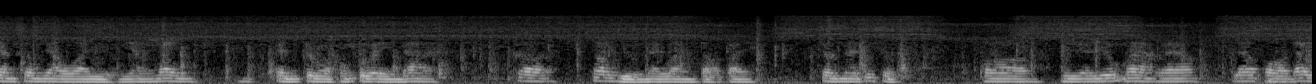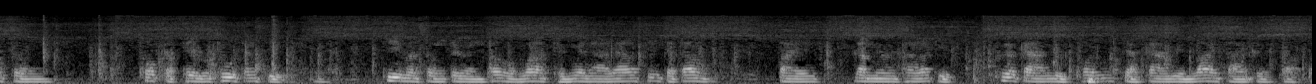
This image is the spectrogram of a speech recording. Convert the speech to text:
ยังทรงเยาว์วัยอยู่ยังไม่เป็นตัวของตัวเองได้ ก็ต้องอยู่ในวังต่อไป จนในที่สุด พอมีอายุมากแล้ว แล้วพอได้ทรงพบกับเทวทูตทั้งสี่ที่มาทรงเตือนพระองค์ว่าถึงเวลาแล้วที่จะต้องไปดำเนินภารกิจเพื่อการหลุดพ้นจากการเวียนว่ายตายเกิดต่อไป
